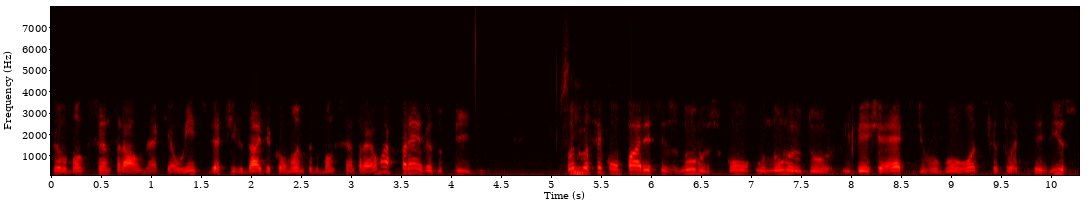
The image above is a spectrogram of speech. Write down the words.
pelo Banco Central, né, que é o índice de atividade econômica do Banco Central, é uma prévia do PIB. Sim. Quando você compara esses números com o número do IBGE, que divulgou ontem o setor de serviço,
